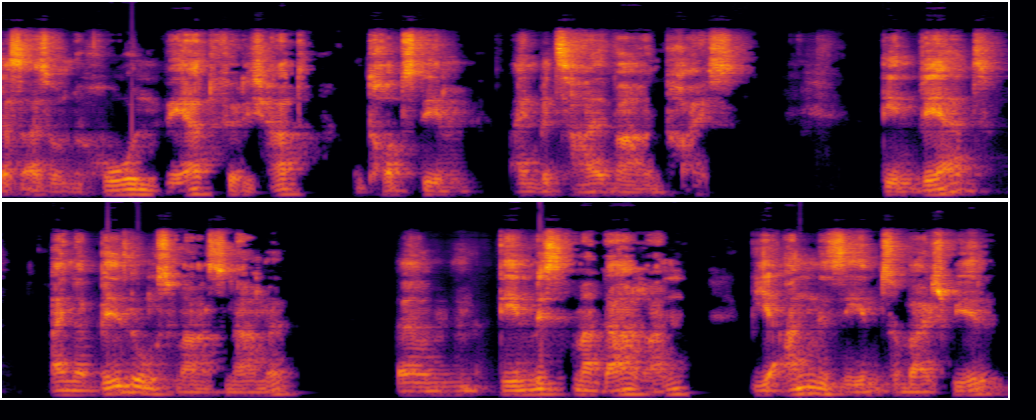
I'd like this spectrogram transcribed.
das also einen hohen Wert für dich hat und trotzdem einen bezahlbaren Preis. Den Wert einer Bildungsmaßnahme, ähm, den misst man daran, wie angesehen zum Beispiel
